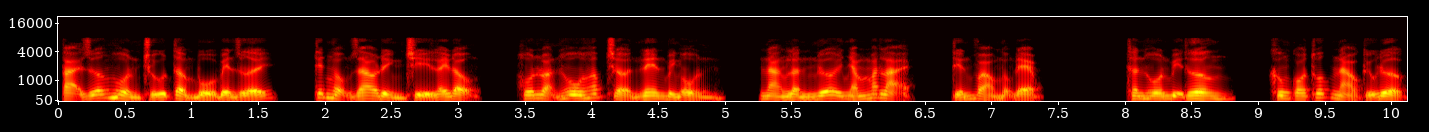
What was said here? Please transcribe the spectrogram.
Tại dưỡng hồn chú tẩm bổ bên dưới, tiết ngộng dao đình chỉ lay động, hỗn loạn hô hấp trở nên bình ổn, nàng lần nữa nhắm mắt lại, tiến vào mộng đẹp. Thân hồn bị thương, không có thuốc nào cứu được.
